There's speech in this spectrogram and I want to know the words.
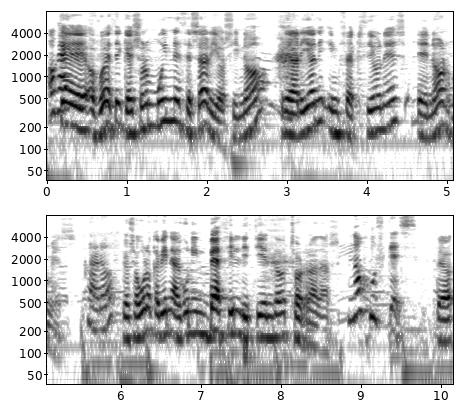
Okay. Que os voy a decir que son muy necesarios, si no, crearían infecciones enormes. Claro. Pero seguro que viene algún imbécil diciendo chorradas. No juzgues Pero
